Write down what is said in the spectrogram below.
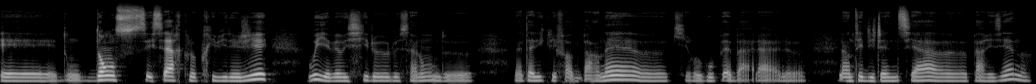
Et donc, dans ces cercles privilégiés, oui, il y avait aussi le, salon de Nathalie Clifford Barnet euh, qui regroupait bah, l'intelligentsia parisienne.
